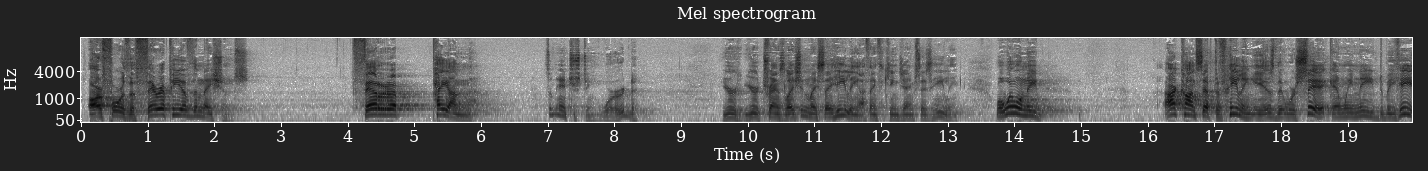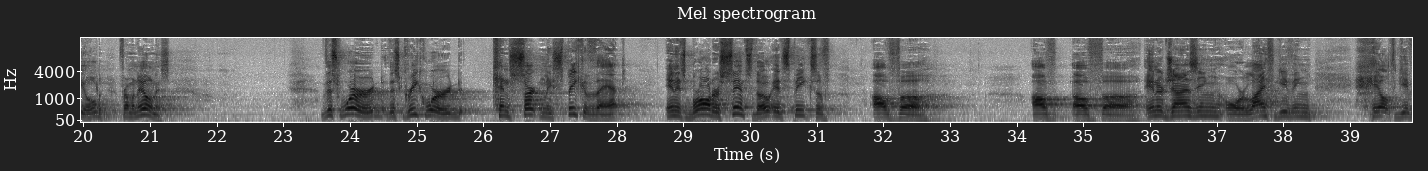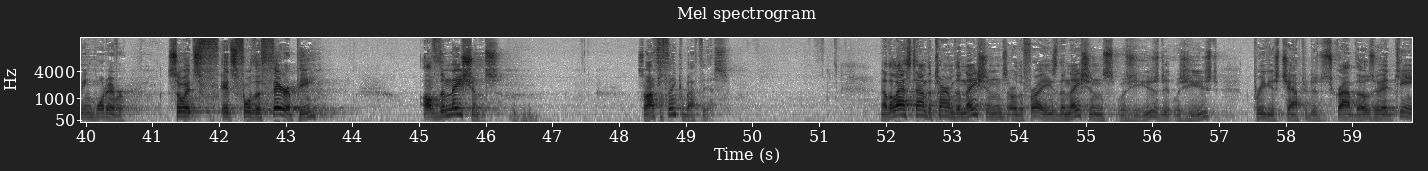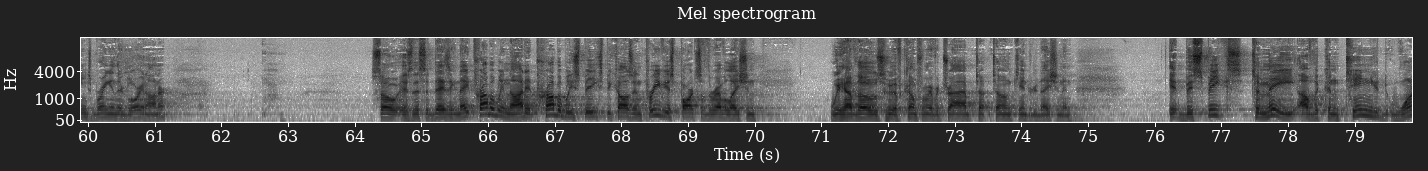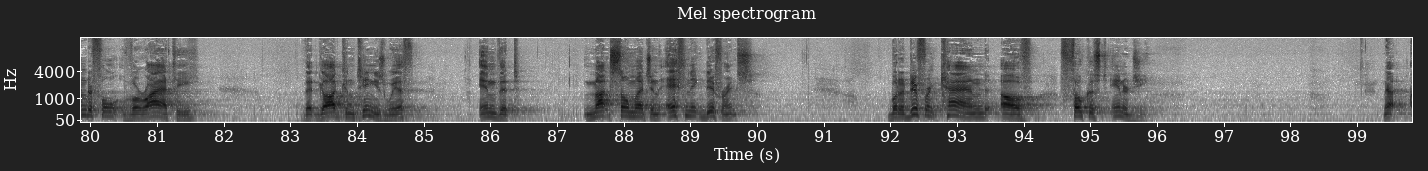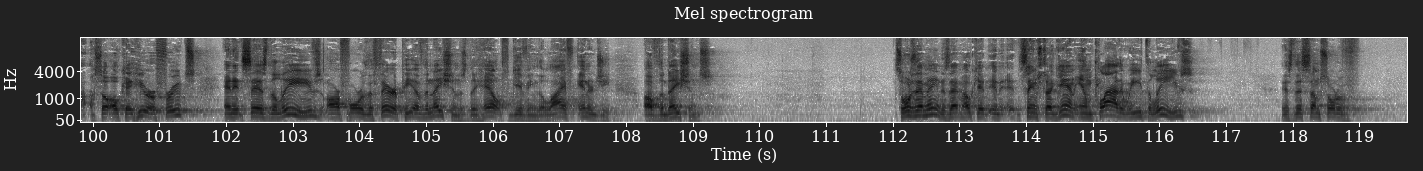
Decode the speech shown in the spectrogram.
are for the therapy of the nations. Therapeion it's an interesting word. Your, your translation may say healing. I think the King James says healing. Well, we will need, our concept of healing is that we're sick and we need to be healed from an illness. This word, this Greek word, can certainly speak of that. In its broader sense, though, it speaks of, of uh, of, of uh, energizing or life giving, health giving, whatever. So it's, it's for the therapy of the nations. So I have to think about this. Now, the last time the term the nations or the phrase the nations was used, it was used, the previous chapter, to describe those who had kings bringing their glory and honor so, is this a designate? Probably not. It probably speaks because in previous parts of the Revelation, we have those who have come from every tribe, tongue, kindred, nation, and it bespeaks to me of the continued wonderful variety that God continues with, in that not so much an ethnic difference, but a different kind of focused energy. Now, uh, so, okay, here are fruits, and it says the leaves are for the therapy of the nations, the health giving, the life energy of the nations. So, what does that mean? Does that, okay, it, it seems to again imply that we eat the leaves. Is this some sort of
